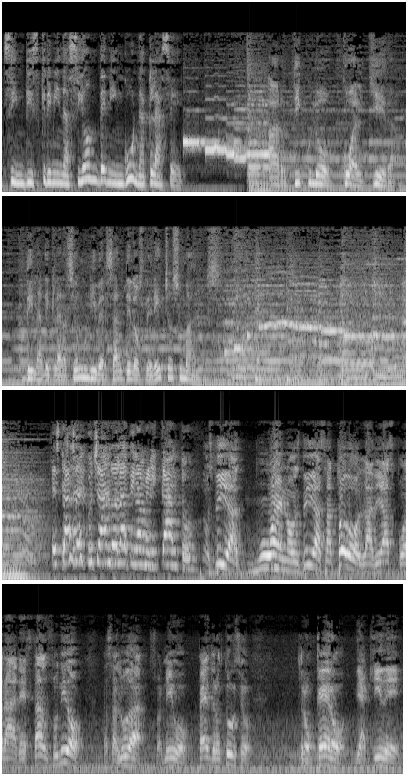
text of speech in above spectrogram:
sin discriminación de ninguna clase. Artículo cualquiera de la Declaración Universal de los Derechos Humanos. Escuchando. Buenos días, buenos días a todos la diáspora de Estados Unidos. La saluda su amigo Pedro Turcio, troquero de aquí de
